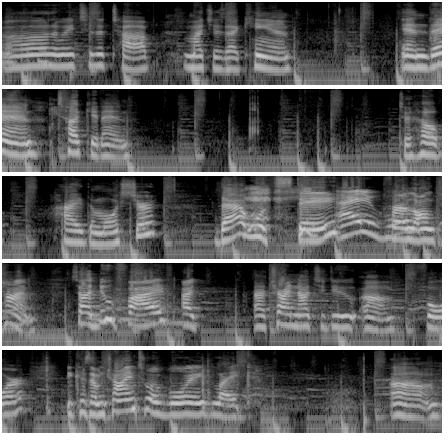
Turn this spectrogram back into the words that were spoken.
All the way to the top much as I can and then tuck it in to help hide the moisture. That would stay for a long time. So I do five I I try not to do um, four because I'm trying to avoid like um,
